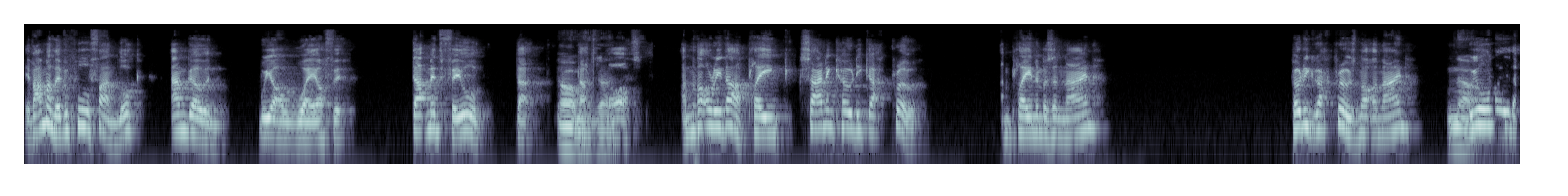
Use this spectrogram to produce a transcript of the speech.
if I'm a Liverpool fan, look, I'm going, we are way off it. That midfield, that Oh god. lost. And not only that, playing signing Cody Gakpo and playing him as a nine. Cody Gakpo is not a nine. No. We all know that.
